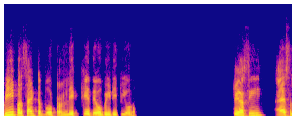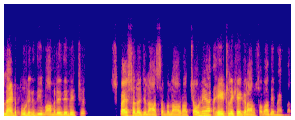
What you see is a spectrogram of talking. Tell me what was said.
20% ਵੋਟਰ ਲਿਖ ਕੇ ਦਿਓ ਬੀਡੀਪੀਓ ਨੂੰ ਕਿ ਅਸੀਂ ਇਸ ਲੈਂਡ ਪੂਲਿੰਗ ਦੀ ਮਾਮਲੇ ਦੇ ਵਿੱਚ ਸਪੈਸ਼ਲ ਇਜਲਾਸ ਬੁਲਾਉਣਾ ਚਾਹੁੰਦੇ ਆ ਹੇਠ ਲਿਖੇ ਗ੍ਰਾਮ ਸਭਾ ਦੇ ਮੈਂਬਰ,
